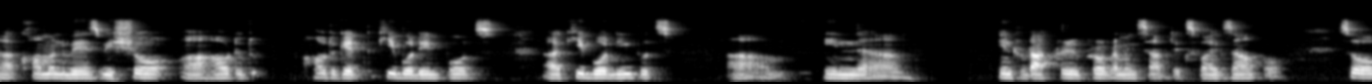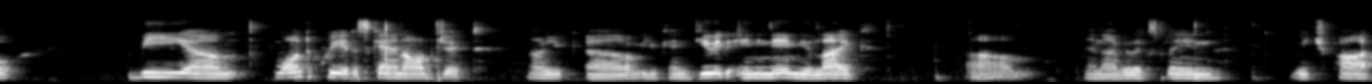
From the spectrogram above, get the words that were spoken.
uh, common ways we show uh, how to do, how to get keyboard inputs uh, keyboard inputs um, in uh, introductory programming subjects for example. So we um, want to create a scan object. Now you, uh, you can give it any name you like um, and I will explain which part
